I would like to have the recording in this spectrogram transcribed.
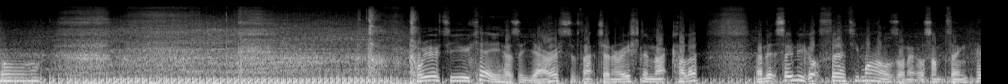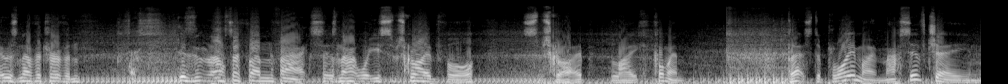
Oh. Toyota UK has a Yaris of that generation in that colour and it's only got 30 miles on it or something. It was never driven. Isn't that a fun fact? Isn't that what you subscribe for? Subscribe, like, comment. Let's deploy my massive chain.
